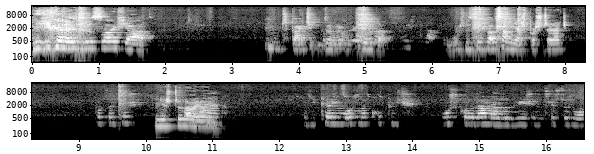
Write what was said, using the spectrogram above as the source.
Jezu, sąsiad. Czekajcie, dobra, kurde. Muszę sobie palcami aż poszczelać. Tutaj coś... Nie szczelają. W Ikei można kupić łóżko ramen za 200-300 zł.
